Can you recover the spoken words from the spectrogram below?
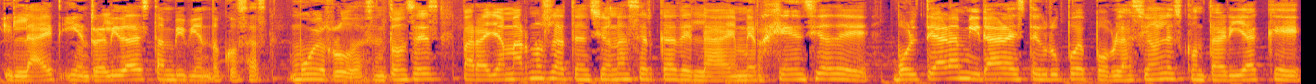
y light y en realidad están viviendo cosas muy rudas. Entonces, para llamarnos la atención acerca de la emergencia de voltear a mirar a este grupo de población, les contaría que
